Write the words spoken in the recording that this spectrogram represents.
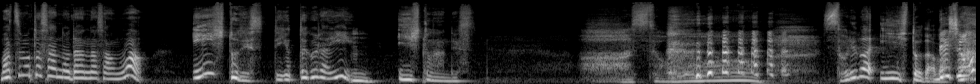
松本さんの旦那さんはいい人ですって言ったぐらい、うんいい人なんです。ああそう。それはいい人だわ。でしょ？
